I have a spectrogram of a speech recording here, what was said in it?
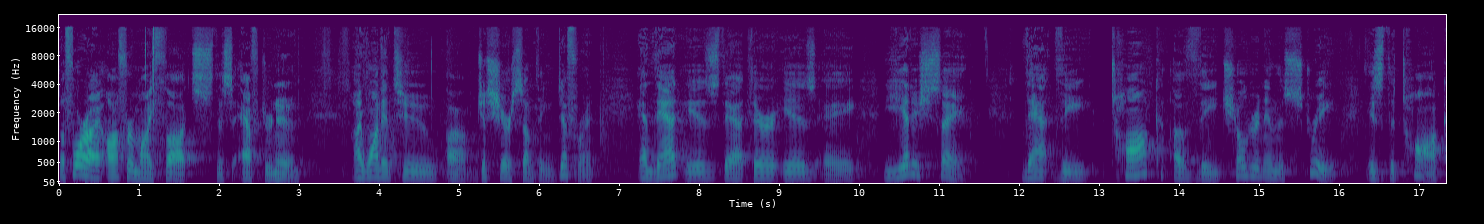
Before I offer my thoughts this afternoon, I wanted to um, just share something different, and that is that there is a Yiddish saying that the talk of the children in the street is the talk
